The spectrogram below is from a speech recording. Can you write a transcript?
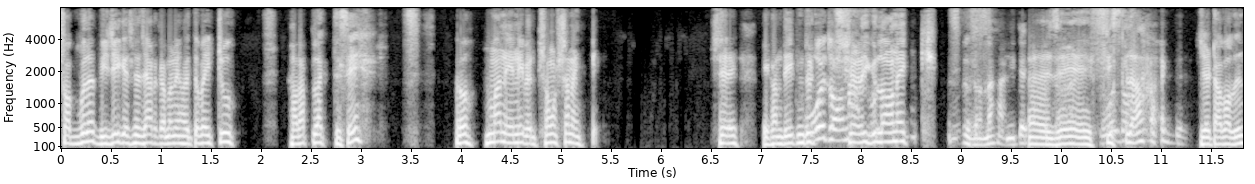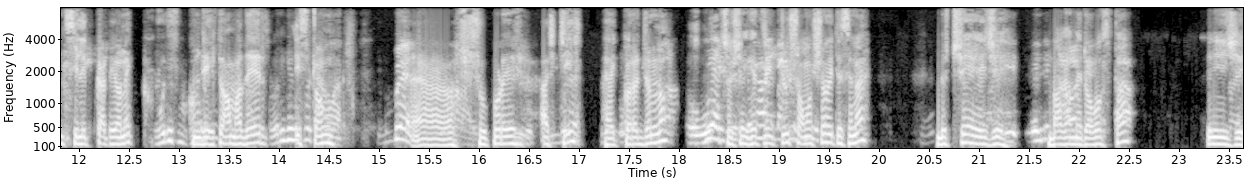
সবগুলো ভিজে গেছে যার কারণে হয়তো বা একটু খারাপ লাগতেছে। তো মানে নেবেন সমস্যা নাই। সে এখান থেকে কিন্তু সিঁড়িগুলো অনেক যে ফিসলা যেটা বলেন স্লিপ কাটে অনেক যেহেতু আমাদের স্ট্রং সুপরে আসছি হ্যাক করার জন্য। তো সেক্ষেত্রে একটু সমস্যা হইতেছে না। হচ্ছে এই যে বাগানের অবস্থা। এই যে।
